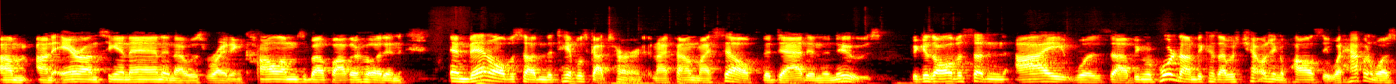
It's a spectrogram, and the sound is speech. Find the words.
um, on air on CNN, and I was writing columns about fatherhood, and and then all of a sudden the tables got turned, and I found myself the dad in the news because all of a sudden I was uh, being reported on because I was challenging a policy. What happened was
